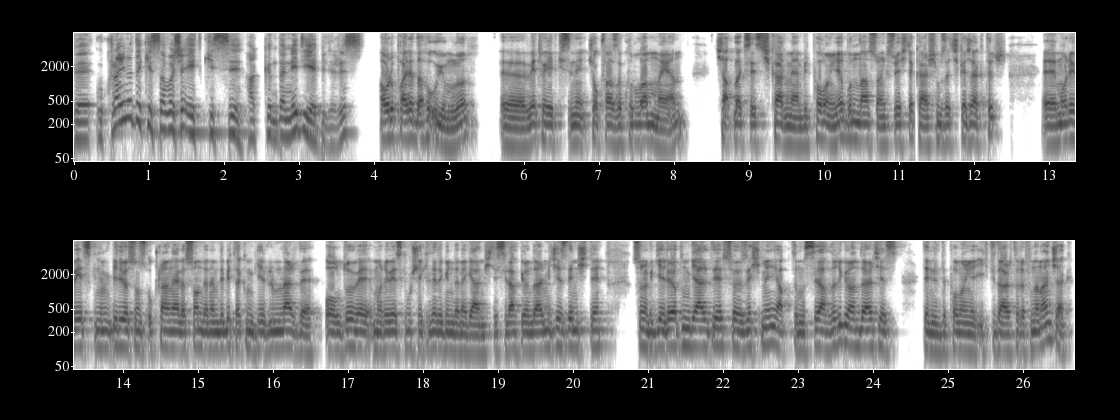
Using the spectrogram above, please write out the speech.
ve Ukrayna'daki savaşa etkisi hakkında ne diyebiliriz? Avrupa ile daha uyumlu, e, veto etkisini çok fazla kullanmayan, çatlak ses çıkarmayan bir Polonya bundan sonraki süreçte karşımıza çıkacaktır. E, Morawiecki'nin biliyorsunuz Ukrayna ile son dönemde bir takım gerilimler de oldu ve Morawiecki bu şekilde de gündeme gelmişti. Silah göndermeyeceğiz demişti. Sonra bir geri adım geldi. Sözleşme yaptığımız silahları göndereceğiz denildi Polonya iktidar tarafından ancak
